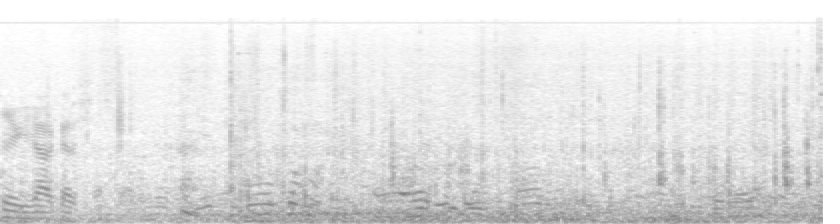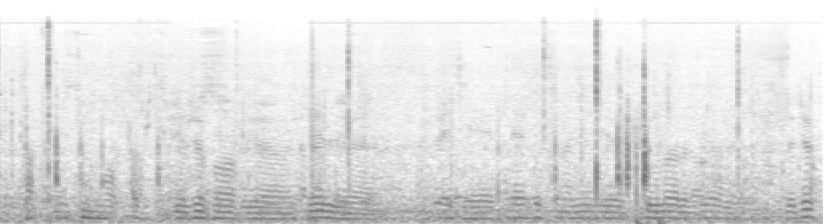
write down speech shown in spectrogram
sevgili arkadaşlar. Recep abi ya gel ya. 네, 네, 이제 내일 그때 아니면 분노를 하는 거죠?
